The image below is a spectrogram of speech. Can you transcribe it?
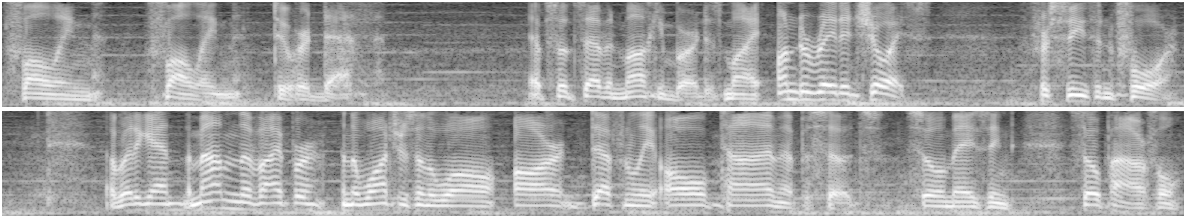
falling, falling to her death. Episode 7, Mockingbird, is my underrated choice for season 4. Uh, but again, The Mountain, the Viper, and The Watchers on the Wall are definitely all time episodes. So amazing, so powerful,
